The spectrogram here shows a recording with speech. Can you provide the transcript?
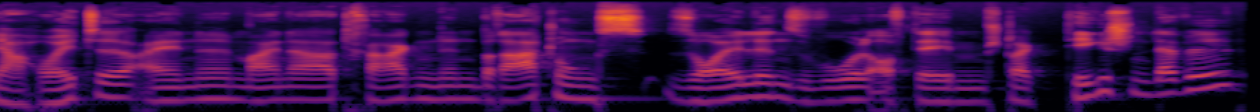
ja heute eine meiner tragenden Beratungssäulen, sowohl auf dem strategischen Level,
